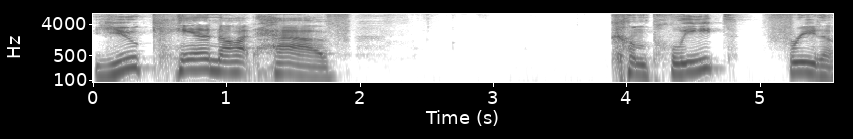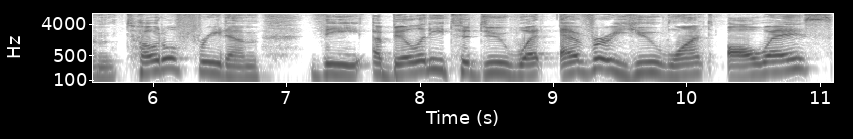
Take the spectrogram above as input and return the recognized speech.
you cannot have complete freedom, total freedom, the ability to do whatever you want always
